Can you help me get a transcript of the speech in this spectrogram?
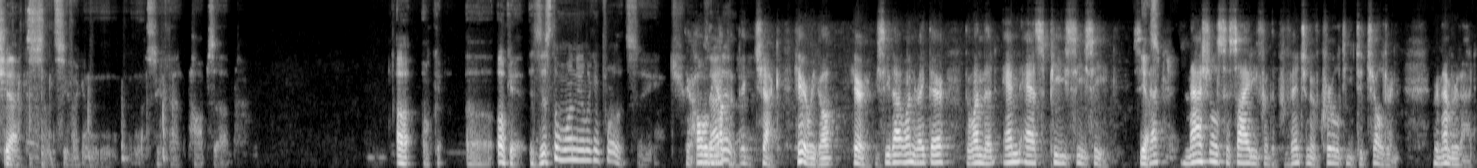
Checks. Let's see if I can. Let's see if that pops up. Uh, okay. Uh, okay. Is this the one you're looking for? Let's see. You're holding up it? a big check. Here we go. Here, you see that one right there? The one that NSPCC. See Yes. that? National Society for the Prevention of Cruelty to Children. Remember that.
